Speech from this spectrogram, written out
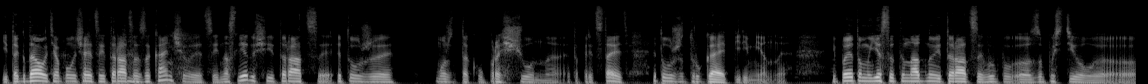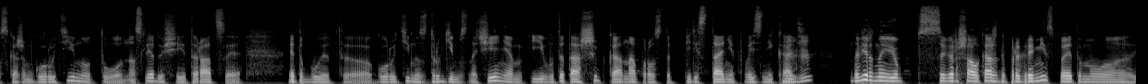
И тогда у тебя, получается, итерация заканчивается, и на следующей итерации это уже можно так упрощенно это представить, это уже другая переменная. И поэтому, если ты на одной итерации вып- э, запустил, э, скажем, горутину, то на следующей итерации это будет э, горутина с другим значением, и вот эта ошибка, она просто перестанет возникать. Угу. Наверное, ее совершал каждый программист, поэтому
